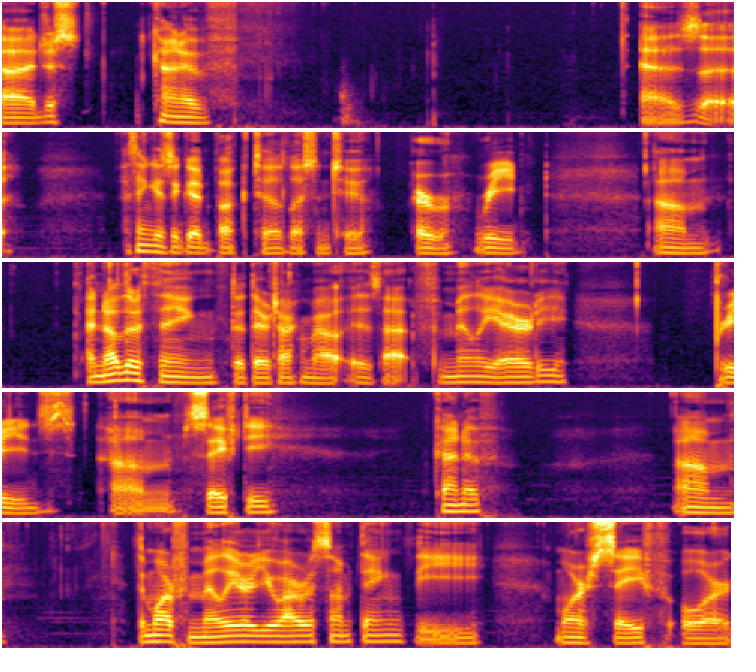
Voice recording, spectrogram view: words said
Uh, just kind of as a, I think is a good book to listen to or read. Um, another thing that they're talking about is that familiarity breeds um, safety, kind of. Um, the more familiar you are with something, the more safe or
